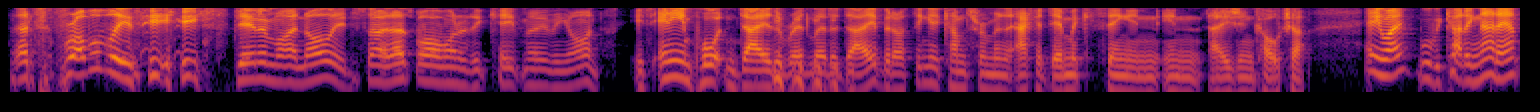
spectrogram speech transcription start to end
that's probably the extent of my knowledge, so that's why I wanted to keep moving on. It's any important day is a red letter day, but I think it comes from an academic thing in, in Asian culture. Anyway, we'll be cutting that out.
